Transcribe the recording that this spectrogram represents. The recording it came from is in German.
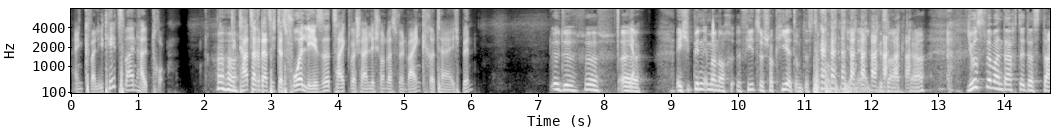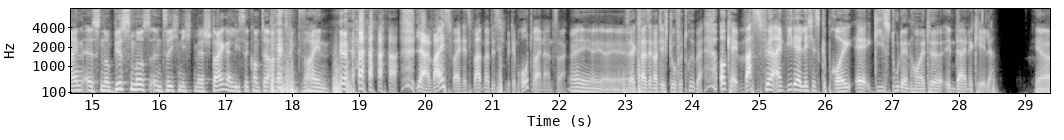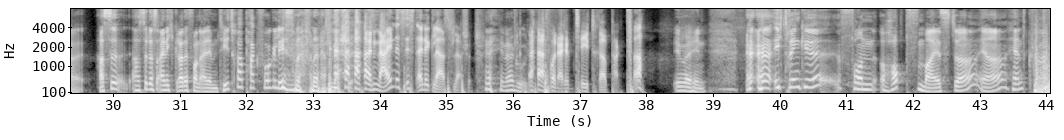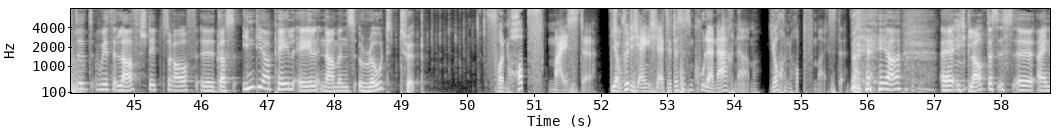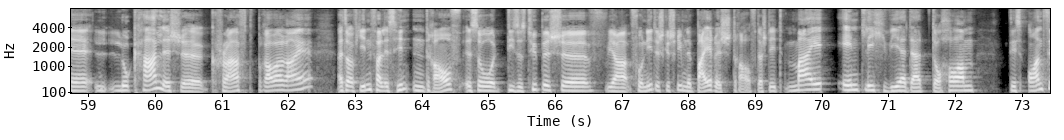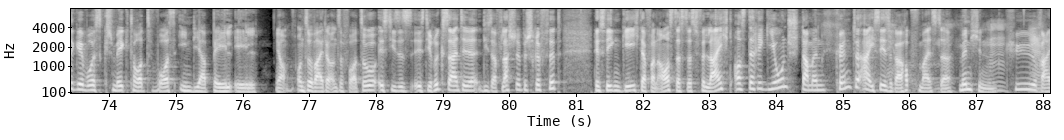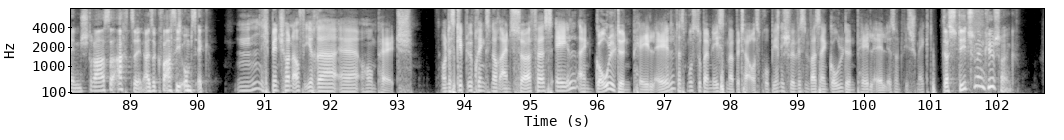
Ein Qualitätswein halbtrocken. Aha. Die Tatsache, dass ich das vorlese, zeigt wahrscheinlich schon, was für ein Weinkritter ich bin. Äh, äh, äh, ja. Ich bin immer noch viel zu schockiert, um das zu kommentieren, ehrlich gesagt. Ja. Just wenn man dachte, dass dein Snobismus in sich nicht mehr steigern ließe, kommt der andere und trinkt Wein. ja, Weißwein. Jetzt warte mal, bis ich mit dem Rotwein anfange. Ja, ja, ja, ja. Ist ja quasi noch die Stufe drüber. Okay, was für ein widerliches Gebräu äh, gießt du denn heute in deine Kehle? Ja, Hast du, hast du das eigentlich gerade von einem Tetrapack vorgelesen oder von einer Flasche? Nein, es ist eine Glasflasche. Na gut. von einem Tetrapack. Immerhin. Ich trinke von Hopfmeister, ja, handcrafted with love steht drauf, äh, das India Pale Ale namens Road Trip. Von Hopfmeister. Ja. So würde ich eigentlich, also das ist ein cooler Nachname. Jochen Hopfmeister. ja, äh, mhm. ich glaube, das ist äh, eine lokalische Craft-Brauerei also auf jeden Fall ist hinten drauf ist so dieses typische, ja, phonetisch geschriebene Bayerisch drauf. Da steht Mai endlich wieder daheim. Das einzige, wo es geschmeckt hat, war India Pale Ale. Ja, und so weiter und so fort. So ist dieses, ist die Rückseite dieser Flasche beschriftet. Deswegen gehe ich davon aus, dass das vielleicht aus der Region stammen könnte. Ah, ich sehe sogar Hopfmeister, München, mhm. Kührheinstraße 18, also quasi ums Eck. Mhm, ich bin schon auf ihrer äh, Homepage. Und es gibt übrigens noch ein Surfers Ale, ein Golden Pale Ale. Das musst du beim nächsten Mal bitte ausprobieren. Ich will wissen, was ein Golden Pale Ale ist und wie es schmeckt. Das steht schon im Kühlschrank.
